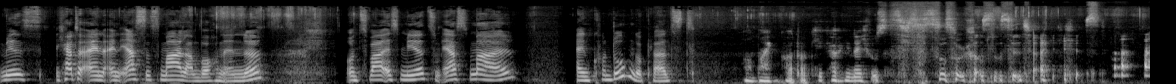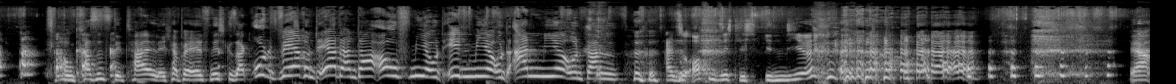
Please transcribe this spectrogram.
Mir ist, ich hatte ein, ein erstes Mal am Wochenende. Und zwar ist mir zum ersten Mal ein Kondom geplatzt. oh mein Gott, okay, Karina, ich wusste nicht, dass du so krasses Detail ist. Das war ein krasses Detail. Ich habe ja jetzt nicht gesagt, und während er dann da auf mir und in mir und an mir und dann. Also offensichtlich in dir. Ja,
